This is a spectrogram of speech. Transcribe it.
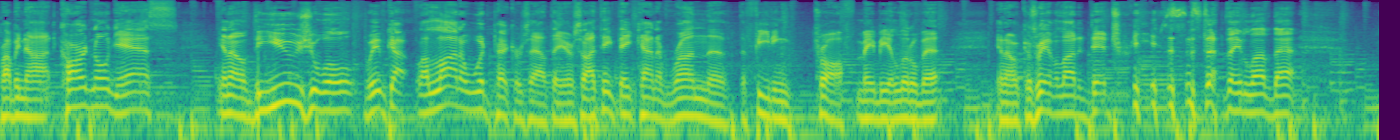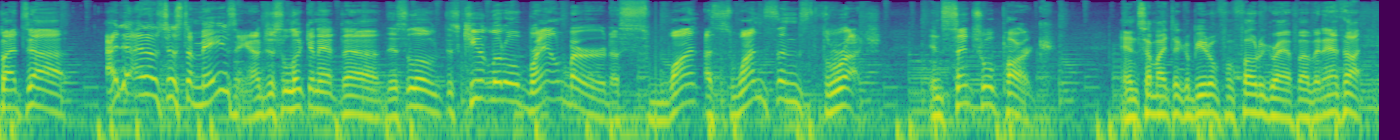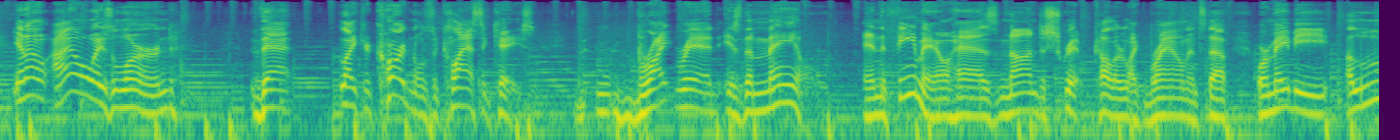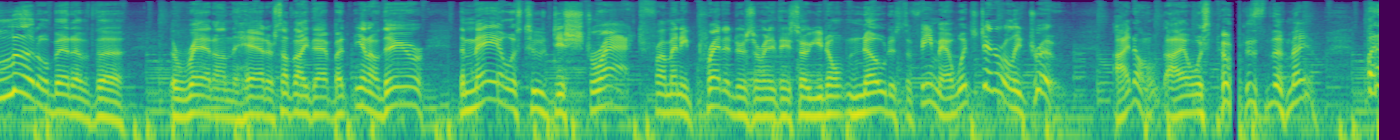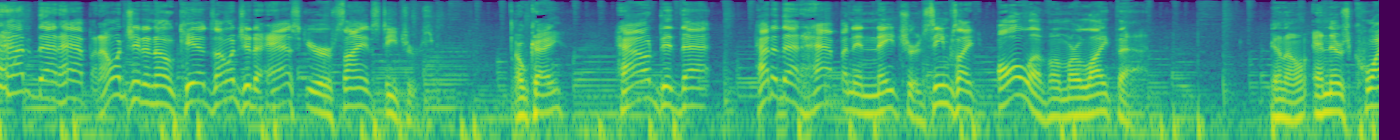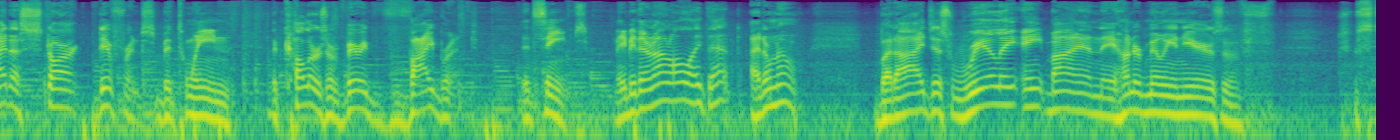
Probably not. Cardinal, yes you know, the usual. We've got a lot of woodpeckers out there, so I think they kind of run the, the feeding trough maybe a little bit, you know, because we have a lot of dead trees and stuff. They love that. But uh, I, I know it's just amazing. I'm just looking at uh, this little, this cute little brown bird, a swan, a Swainson's thrush in Central Park. And somebody took a beautiful photograph of it. And I thought, you know, I always learned that like a cardinal's a classic case. Bright red is the male, and the female has nondescript color like brown and stuff, or maybe a little bit of the the red on the head or something like that. But you know, they're the male is to distract from any predators or anything, so you don't notice the female, which generally true. I don't. I always notice the male. But how did that happen? I want you to know, kids. I want you to ask your science teachers Okay. How did that how did that happen in nature? It seems like all of them are like that. You know, and there's quite a stark difference between the colors are very vibrant, it seems. Maybe they're not all like that. I don't know. But I just really ain't buying the 100 million years of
